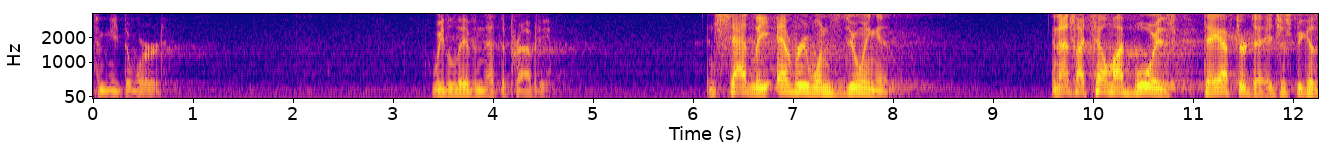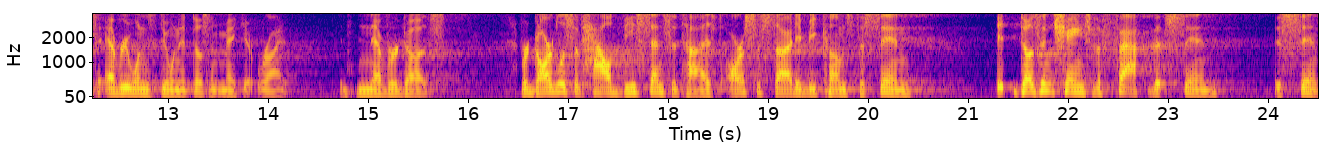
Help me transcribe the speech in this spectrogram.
to meet the word. We live in that depravity. And sadly, everyone's doing it. And as I tell my boys day after day, just because everyone's doing it doesn't make it right. It never does. Regardless of how desensitized our society becomes to sin, it doesn't change the fact that sin is sin.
